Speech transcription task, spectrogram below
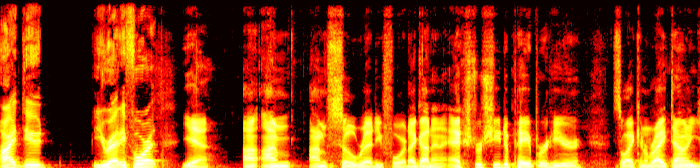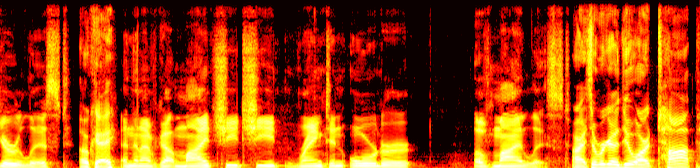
All right, dude, you ready for it? Yeah, I, I'm I'm so ready for it. I got an extra sheet of paper here so I can write down your list, Okay. and then I've got my cheat sheet ranked in order of my list. All right, so we're going to do our top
